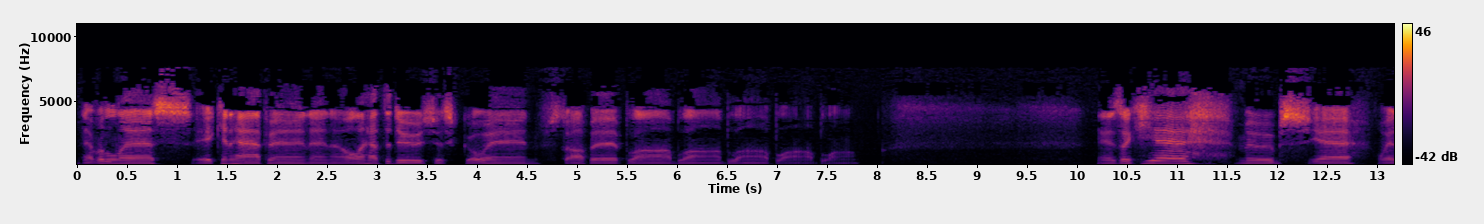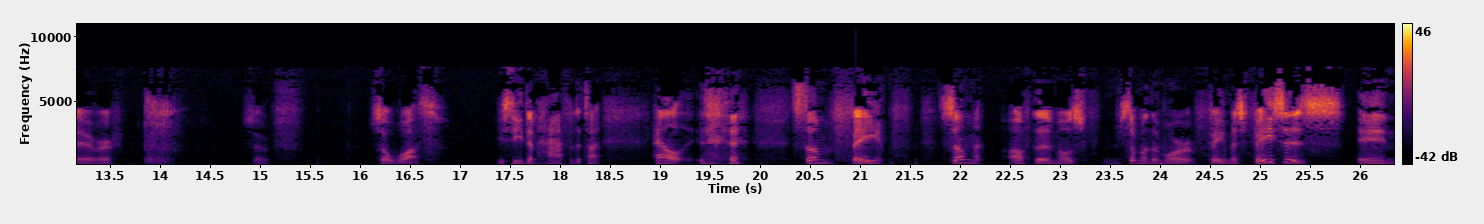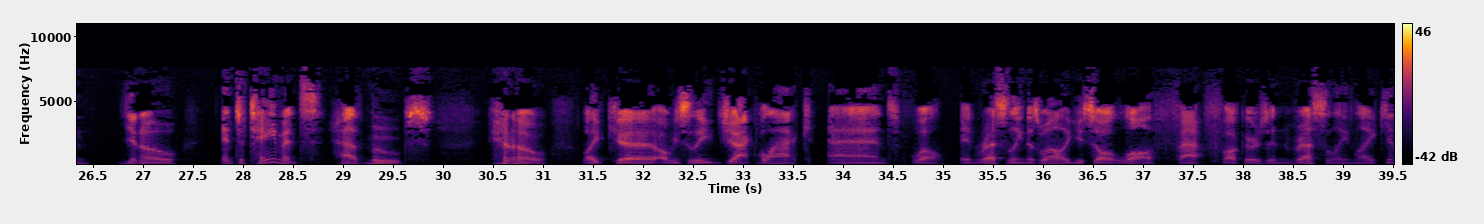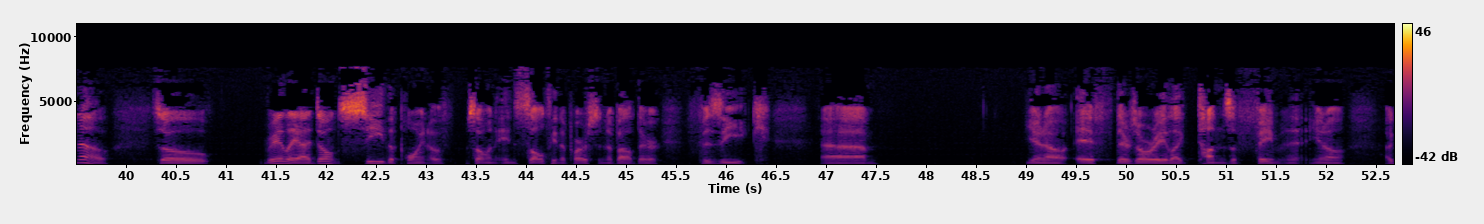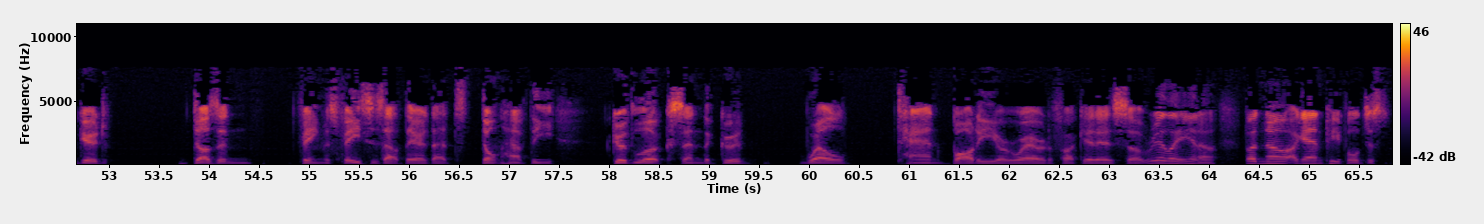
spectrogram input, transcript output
nevertheless, it can happen, and all I have to do is just go in, stop it, blah blah blah blah blah. And it's like, yeah, moobs, yeah, whatever. So, so what? You see them half of the time. Hell, some fa- some of the most, some of the more famous faces in, you know, entertainment have moves. You know, like uh, obviously Jack Black, and well, in wrestling as well, you saw a lot of fat fuckers in wrestling. Like you know, so really, I don't see the point of someone insulting a person about their physique. Um, you know, if there's already like tons of fame, you know, a good dozen famous faces out there that don't have the good looks and the good, well tanned body or wherever the fuck it is. So really, you know, but no, again, people just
